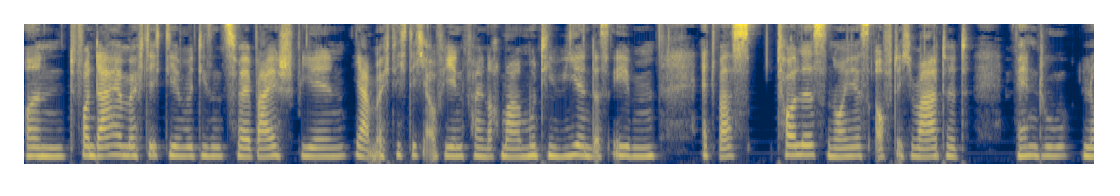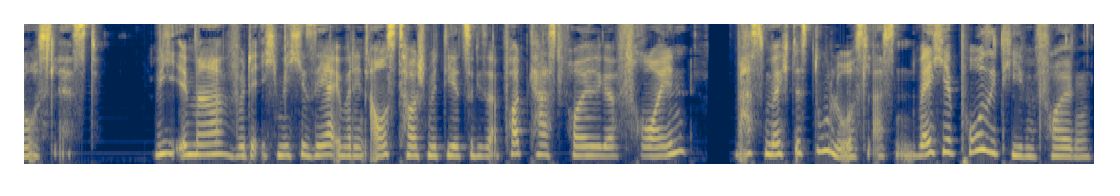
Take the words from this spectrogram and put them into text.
Und von daher möchte ich dir mit diesen zwei Beispielen, ja, möchte ich dich auf jeden Fall nochmal motivieren, dass eben etwas Tolles, Neues auf dich wartet, wenn du loslässt. Wie immer würde ich mich sehr über den Austausch mit dir zu dieser Podcast-Folge freuen. Was möchtest du loslassen? Welche positiven Folgen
